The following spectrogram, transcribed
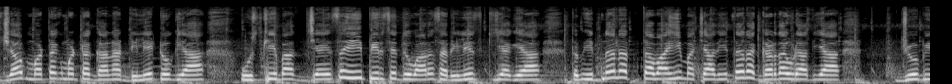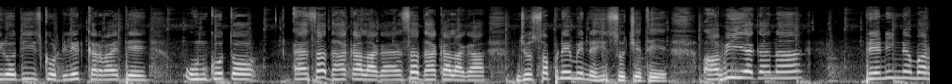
जब मटक मटक गाना डिलीट हो गया, उसके बाद जैसे ही फिर से दोबारा से रिलीज़ किया गया, तब इतना ना तबाही मचा दिया, इतना ना गर्दा उड़ा दिया, जो विरोधी इसको डिलीट करवाए थे, उनको तो ऐसा धाका लगा, ऐसा धाका लगा, जो सपने में नहीं सोचे थे। अभी यह गाना ट्रेनिंग नंबर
